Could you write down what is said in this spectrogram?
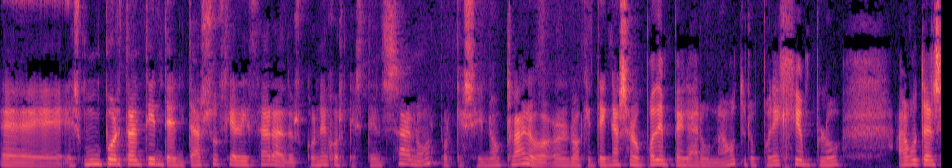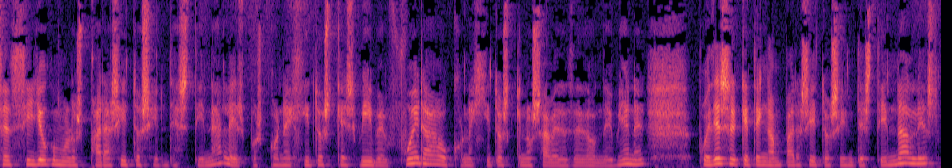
Eh, es muy importante intentar socializar a dos conejos que estén sanos, porque si no, claro, lo que tengan se lo pueden pegar uno a otro. Por ejemplo, algo tan sencillo como los parásitos intestinales, pues conejitos que viven fuera o conejitos que no sabes de dónde vienen. Puede ser que tengan parásitos intestinales,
